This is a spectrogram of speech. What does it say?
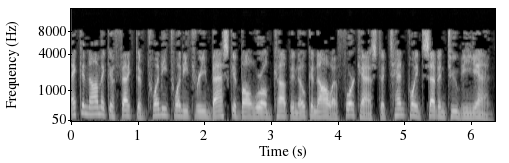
Economic effect of 2023 Basketball World Cup in Okinawa forecast at 10.72 BN.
